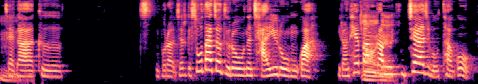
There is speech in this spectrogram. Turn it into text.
음. 제가 그스 뭐라 그러죠? 이렇게 쏟아져 들어오는 자유로움과 이런 아 해방감을 네. 주체하지 못하고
